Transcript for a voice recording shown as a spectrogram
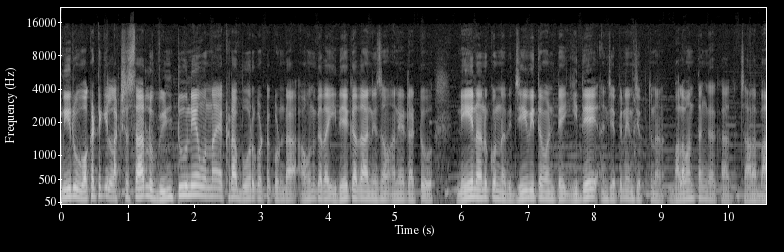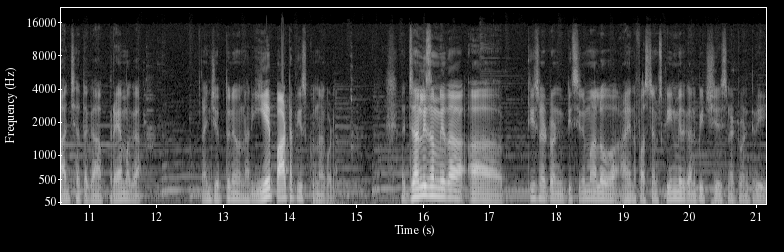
మీరు ఒకటికి లక్ష సార్లు వింటూనే ఉన్నా ఎక్కడా బోర్ కొట్టకుండా అవును కదా ఇదే కదా నిజం అనేటట్టు నేను అనుకున్నది జీవితం అంటే ఇదే అని చెప్పి నేను చెప్తున్నాను. బలవంతంగా కాదు చాలా బాధ్యతగా ప్రేమగా అని చెప్తూనే ఉన్నారు. ఏ పాట తీసుకున్నా కూడా. జర్నలిజం మీద తీసినటువంటి సినిమాలో ఆయన ఫస్ట్ టైం స్క్రీన్ మీద కనిపించేసినటువంటిది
